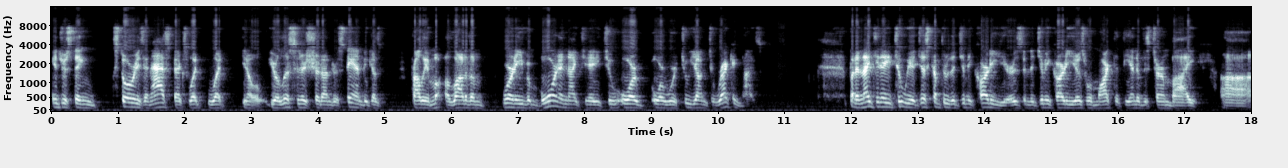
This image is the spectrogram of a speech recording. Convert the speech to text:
interesting stories and aspects, what what you know your listeners should understand because probably a lot of them weren't even born in 1982 or or were too young to recognize. But in 1982, we had just come through the Jimmy Carter years, and the Jimmy Carter years were marked at the end of his term by uh,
